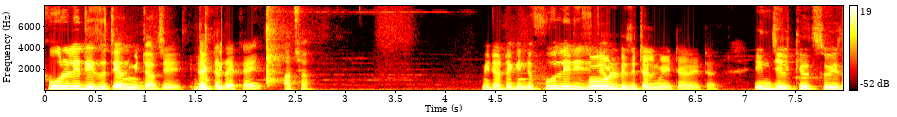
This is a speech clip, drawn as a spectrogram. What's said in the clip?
fully digital meter জি দেখতে দেখাই। আচ্ছা। মিটারটা কিন্তু fully digital full digital meter এটা। ইঞ্জিল কিল সুইচ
